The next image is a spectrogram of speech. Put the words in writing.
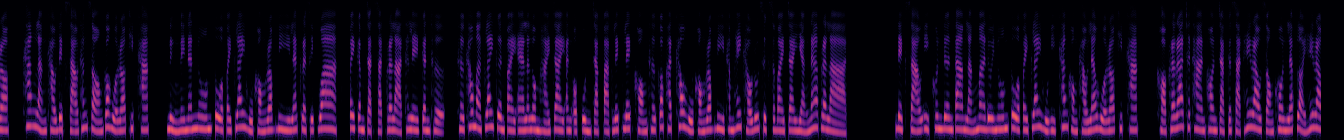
ร็อบข้างหลังเขาเด็กสาวทั้งสองก็หัวเราะคิกคัก หนึ่งในนั้นโน้มตัวไปใกล้หูของร็อบบี้และกระซิบว่าไปกำจัดสัตว์ประหลาดทะเลกันเถอะ เธอเข้ามาใกล้เกินไปแอร์ละลมหายใจอันอบอุ่นจากปากเล็กๆของเธอก็พัดเข้าหูของร็อบบี้ทำให้เขารู้สึกสบายใจอย่างน่าประหลาด เด็กสาวอีกคนเดินตามหลังมาโดยโน้มตัวไปใกล้หูอีกข้างของเขาแล้วหัวเราะคิกคัก ขอพระราชทานพรจากกษัตริย์ให้เราสองคนและปล่อยให้เรา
